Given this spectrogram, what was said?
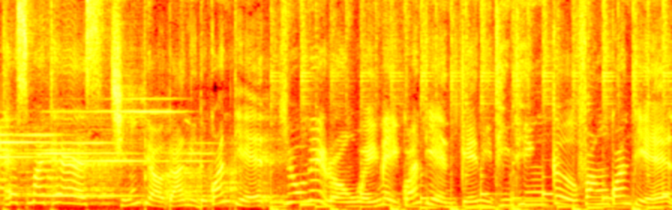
test my test，请表达你的观点，用内容唯美观点给你听听各方观点。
